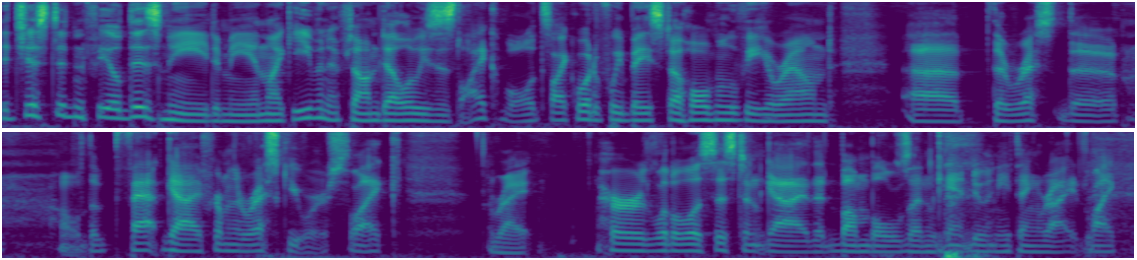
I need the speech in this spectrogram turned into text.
It just didn't feel Disney to me. And like, even if Dom DeLuise is likable, it's like, what if we based a whole movie around uh, the rest, the oh, the fat guy from the Rescuers, like Right. her little assistant guy that bumbles and can't do anything right. Like,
